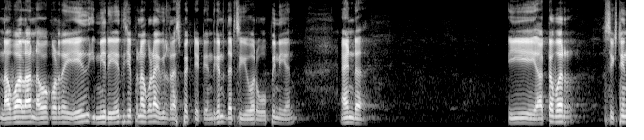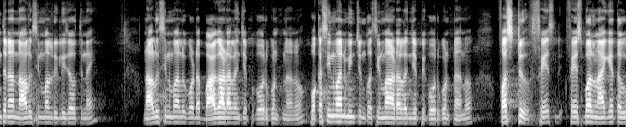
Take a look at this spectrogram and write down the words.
నవ్వాలా నవ్వకూడదా ఏది మీరు ఏది చెప్పినా కూడా ఐ విల్ రెస్పెక్ట్ ఇట్. ఎందుకంటే దట్స్ యువర్ ఒపీనియన్. అండ్ ఈ అక్టోబర్ సిక్స్టీన్త్న నాలుగు సినిమాలు రిలీజ్ అవుతున్నాయి. నాలుగు సినిమాలు కూడా బాగా ఆడాలని చెప్పి కోరుకుంటున్నాను. ఒక సినిమాని మించి ఇంకో సినిమా ఆడాలని చెప్పి కోరుకుంటున్నాను. ఫస్ట్ ఫేస్ ఫేస్ బాల్ నాకే తగు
